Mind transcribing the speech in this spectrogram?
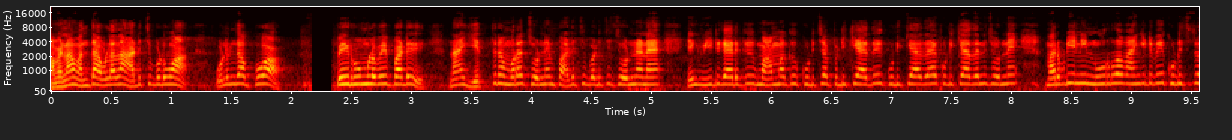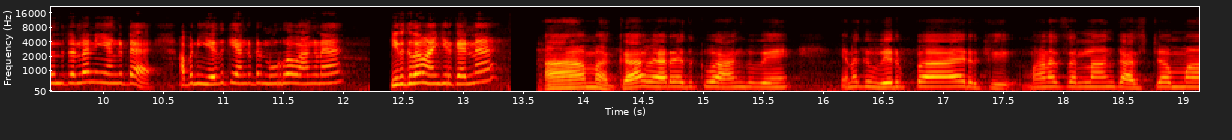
அவன்லாம் வந்து அவ்வளோதான் அடிச்சு போடுவான். ஒழுங்கா போ. போய் ரூம்ல போய் படு. நான் எத்தனை முறை சொன்னேன் படிச்சு படிச்சு சொன்னேனே. எங்க வீட்டுக்காருக்கு மாமாக்கு குடிச்சா பிடிக்காது குடிக்காத குடிக்காதன்னு சொன்னேன். மறுபடியும் நீ நூறுரூவா வாங்கிட்டு போய் குடிச்சிட்டு வந்துட்டல நீ என்கிட்ட? அப்ப நீ எதுக்கு என்கிட்ட நூறுரூவா வாங்கின? இதுக்கு தான் வாங்கியிருக்க என்ன? ஆமாக்கா வேற எதுக்கு வாங்குவேன்? எனக்கு வெறுப்பா இருக்கு. மனசெல்லாம் கஷ்டமா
